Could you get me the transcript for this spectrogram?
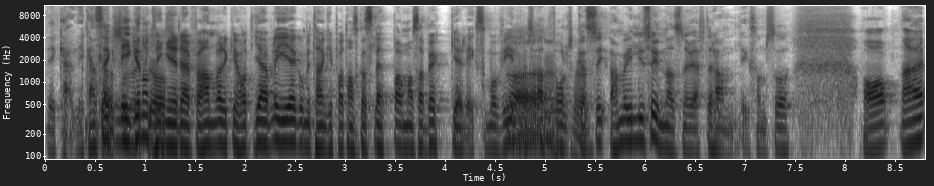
det, kan, det kan säkert ligga någonting i det där, för han verkar ha ett jävla ego med tanke på att han ska släppa en massa böcker liksom, och vill ja, att folk ska, han vill ju synas nu efterhand liksom. Så, ja, nej,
